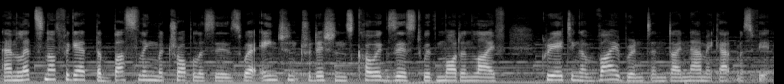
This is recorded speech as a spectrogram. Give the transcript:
And let's not forget the bustling metropolises where ancient traditions coexist with modern life, creating a vibrant and dynamic atmosphere.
